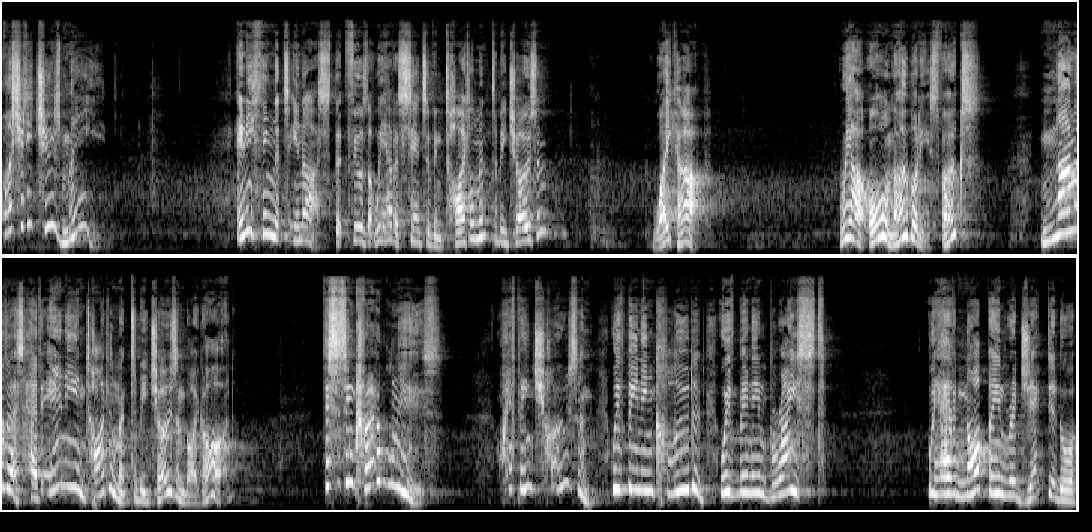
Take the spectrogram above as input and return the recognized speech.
Why should He choose me? Anything that's in us that feels like we have a sense of entitlement to be chosen, Wake up. We are all nobodies, folks. None of us have any entitlement to be chosen by God. This is incredible news. We've been chosen, we've been included, we've been embraced. We have not been rejected or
